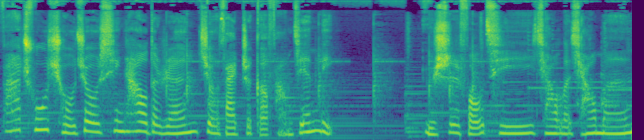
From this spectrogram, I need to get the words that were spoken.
发出求救信号的人就在这个房间里。于是福奇敲了敲门：“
